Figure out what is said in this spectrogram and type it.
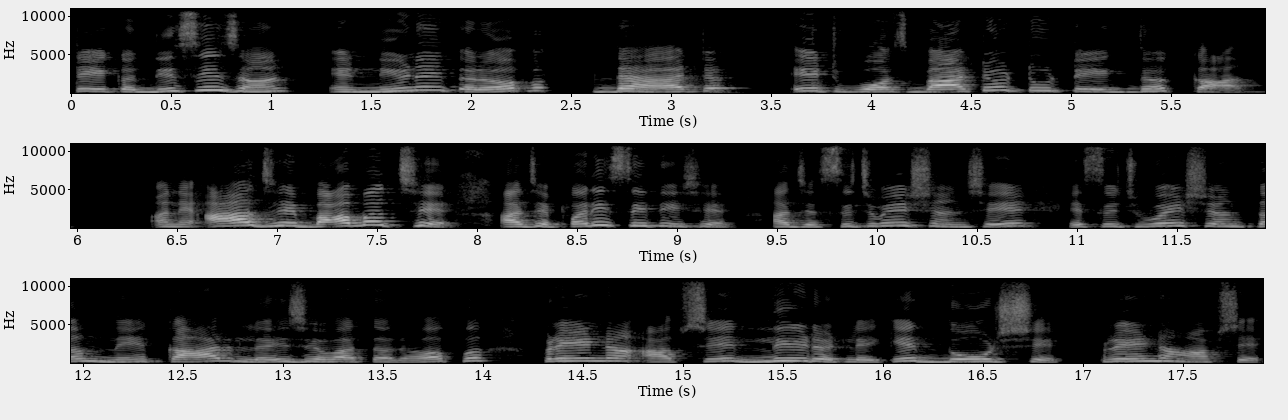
ટેક અ ડિસિઝન એ નિર્ણય તરફ that it was better to take the car અને આ જે બાબત છે, આ જે પરિસ્થિતિ છે, આ જે સિચ્યુએશન છે, એ સિચ્યુએશન તમને કાર લઈ જવા તરફ પ્રેરણા આપશે લીડ એટલે કે દોડશે, પ્રેરણા આપશે,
